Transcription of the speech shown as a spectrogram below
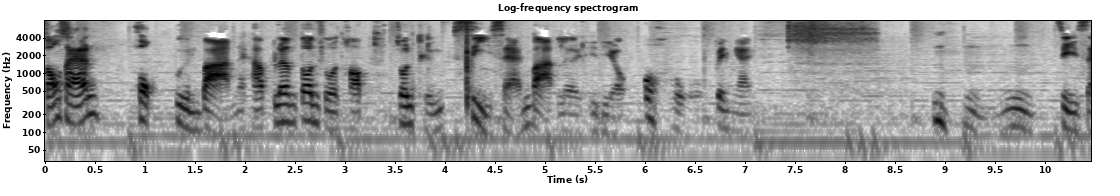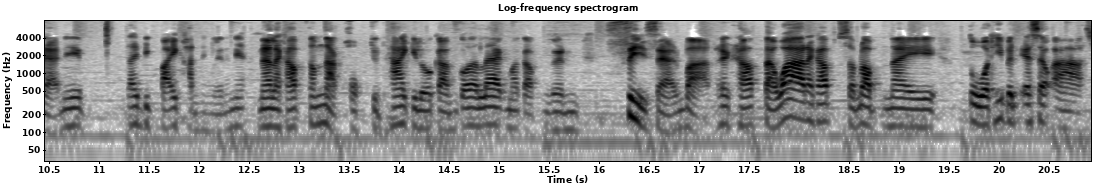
สองแสนหกหมื่นบาทนะครับเริ่มต้นตัว top จนถึง 4 แสนบาทเลยทีเดียว โอ้โห เป็นไงสี่แสนนี่ได้บิ๊กไบค์คันหนึ่งเลยนะเนี่ยนั่นแหละครับน้ำหนัก 6.5 กิโลกรัมก็แลกมากับเงิน 4 0 0แสนบาทนะครับ แต่ว่านะครับสำหรับใน ตัวที่เป็น SLR เ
